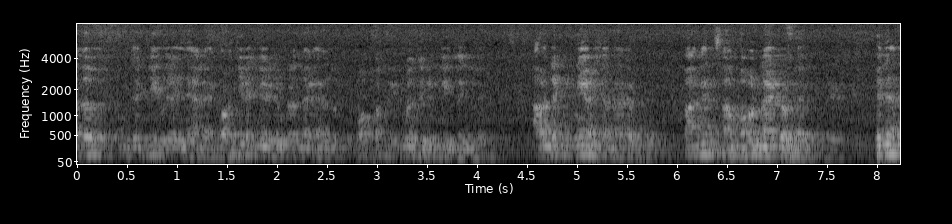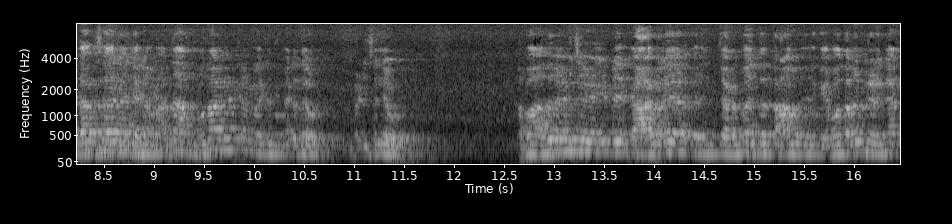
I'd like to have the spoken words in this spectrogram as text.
അത് ഇഞ്ചക്ട് ചെയ്ത് കഴിഞ്ഞാൽ കുറച്ച് കഴിഞ്ഞ് കഴിയുമ്പോഴത്തേക്ക് അതിന് പ്രോപ്പർ ട്രീറ്റ്മെന്റ് കിട്ടിയില്ലെങ്കിൽ അവന്റെ കിഡ്നി അടിച്ച് പോകും. അപ്പൊ അങ്ങനെ സംഭവം ഉണ്ടായിട്ടുണ്ട്. പിന്നെ എന്താ അവസാനം ജനം അന്ന് ആ ലക്ഷം മരുന്ന് ഉള്ളൂ മെഡിസിനേ ഉള്ളൂ. അപ്പൊ അത് കഴിച്ച് കഴിഞ്ഞിട്ട് രാവിലെ ചിലപ്പോൾ ഇത് താമ കീമോതെറാപ്പി എടുക്കാൻ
